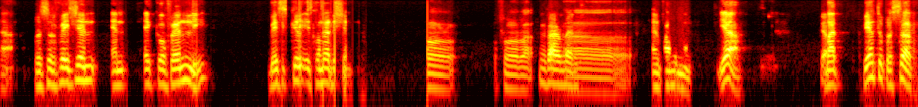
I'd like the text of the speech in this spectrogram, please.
Yeah. Preservation and eco-friendly basically is contradiction for for uh, Environment. uh, environment. Yeah. Yeah. But we have to preserve.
